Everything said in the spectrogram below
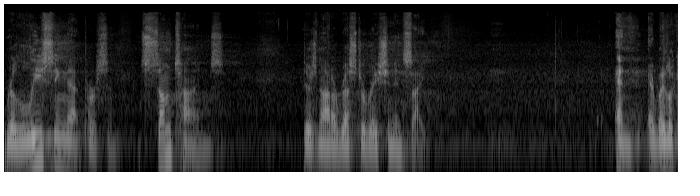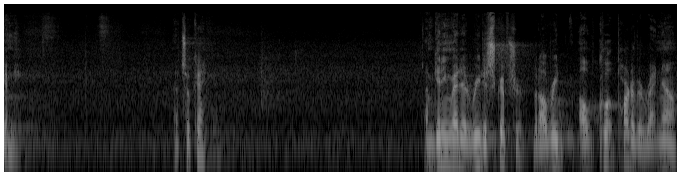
releasing that person. Sometimes there's not a restoration in sight. And everybody, look at me. That's okay. I'm getting ready to read a scripture, but I'll read, I'll quote part of it right now.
